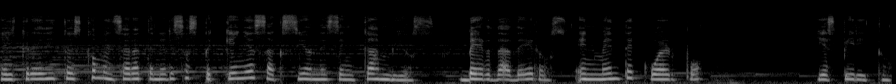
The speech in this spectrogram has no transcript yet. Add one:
El crédito es comenzar a tener esas pequeñas acciones en cambios verdaderos en mente, cuerpo y espíritu,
